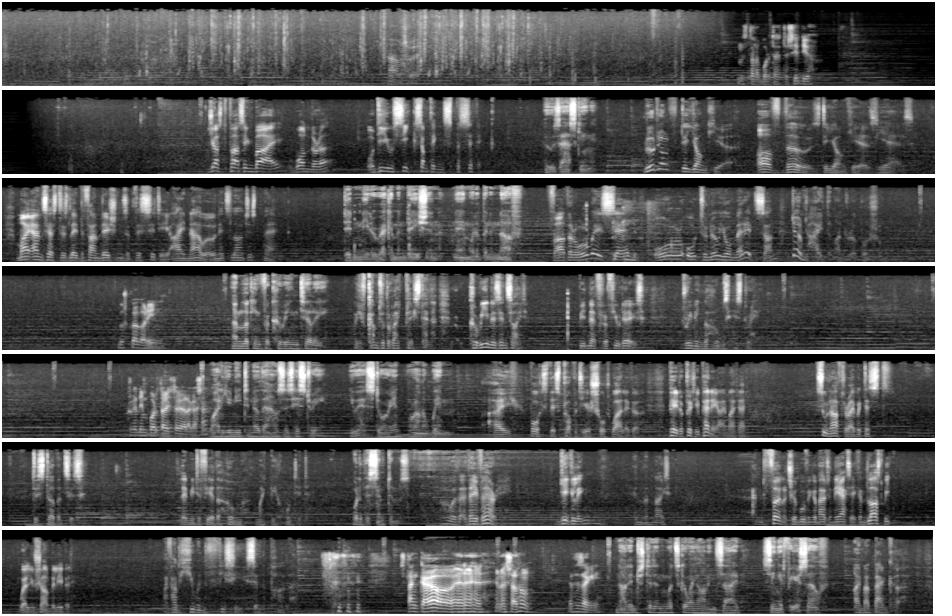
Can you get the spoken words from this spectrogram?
Ah, vamos a ver. ¿Dónde está la puerta de este sitio? Just passing by, wanderer? Or do you seek something specific? Who's asking? Rudolf de Jonkier. Of those de Jonkiers, yes. My ancestors laid the foundations of this city. I now own its largest bank. Didn't need a recommendation. Name would have been enough. Father always said, all ought to know your merits, son. Don't hide them under a bushel. Busco a Corín. I'm looking for Corinne Tilly. Oh, you've come to the right place, then. Corinne is inside. Been there for a few days, dreaming the home's history. Qué te importa la historia de la casa? Why do you need to know the house's history? You a historian or on a whim? I bought this property a short while ago. Paid a pretty penny, I might add. Soon after, I witnessed disturbances. Led me to fear the home might be haunted. What are the symptoms? Oh, they vary. Giggling in the night. And furniture moving about in the attic. And last week, well, you shan't believe it. I found human feces in the parlor. Están cagados en el, en el salón. ¿Qué haces aquí? Not interested in what's going on inside? Seeing it for yourself? I'm a banker.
